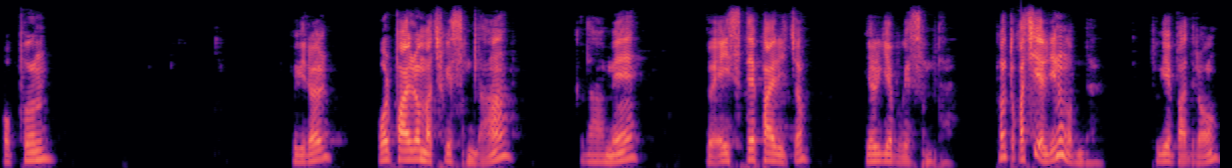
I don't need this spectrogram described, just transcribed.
오픈 여기를 all 파일로 맞추겠습니다. 그 다음에 A STEP 파일 있죠? 열기 해보겠습니다. 그럼 똑같이 열리는 겁니다. 두 개 바디로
